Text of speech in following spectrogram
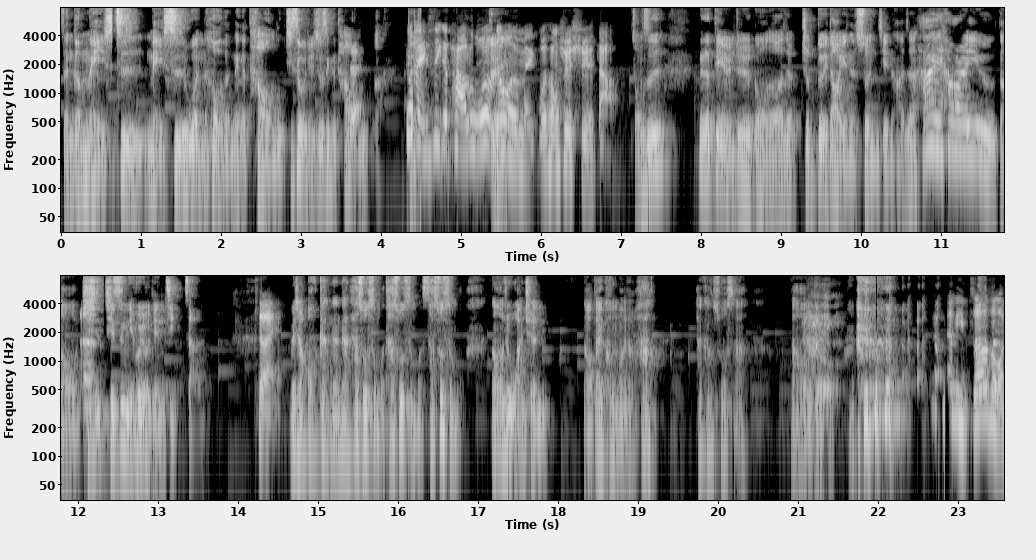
整个美式美式问候的那个套路，其实我觉得就是一个套路嘛，对，对是一个套路。我有跟我的美国同学学到。总之，那个店员就是跟我说，就就对到眼的瞬间，然后就说 Hi，How are you？然后其实、嗯、其实你会有点紧张，对，我想哦，干干干，他说什么？他说什么？他说什么？然后我就完全脑袋空白，我就哈，他刚说啥？然后我就，那你知道怎么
